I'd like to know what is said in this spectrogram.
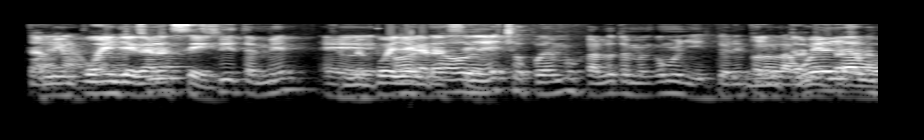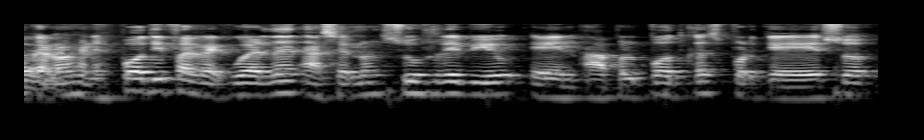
También Bueno, pueden llegar sí, así. Sí, también. También Eh, llegar así. de hecho, pueden buscarlo también como Gin para la abuela, para buscarnos en Spotify. Recuerden hacernos sus reviews en Apple Podcast porque eso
